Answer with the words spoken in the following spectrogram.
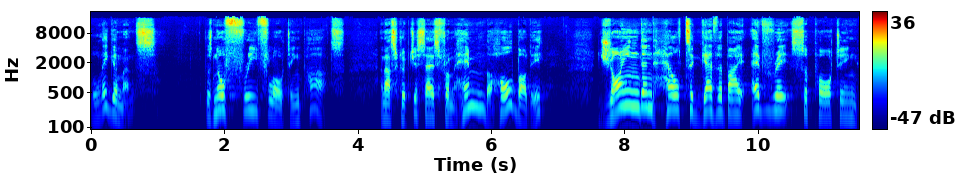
ligaments. There's no free floating parts. And our scripture says, From him, the whole body, joined and held together by every supporting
